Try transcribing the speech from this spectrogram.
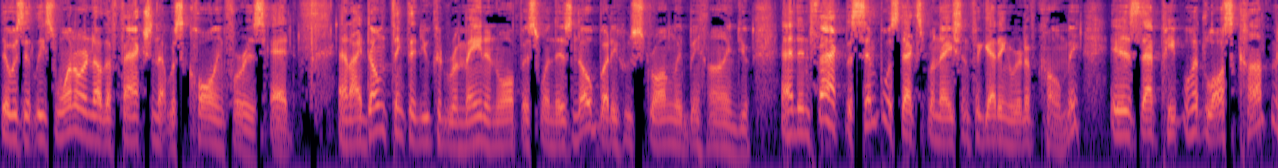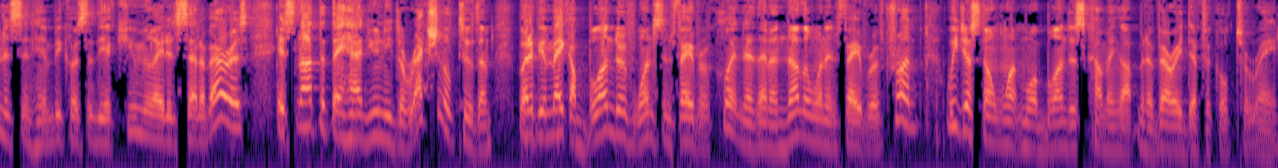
there was at least one or another faction that was calling for his head. And I don't think that you could remain in office when there's nobody who's strongly behind you. And in fact, the simplest explanation for getting rid of Comey is that people had lost confidence in him because of the accumulated set of errors. It's not that they had unidirectional to them, but if you make a blunder once in favor of Clinton and then another one in favor of Trump, we just don't want more blunders coming up in a very difficult terrain.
